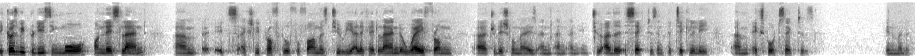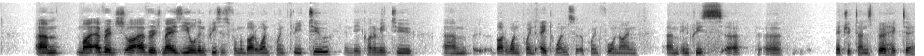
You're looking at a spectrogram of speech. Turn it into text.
because we're producing more on less land, um, it's actually profitable for farmers to reallocate land away from uh, traditional maize and, and, and, into other sectors, and particularly um, export sectors. In a minute. Um, my average or average maize yield increases from about 1.32 in the economy to um, about 1.81, so a 0.49 um, increase uh, uh, metric tons per hectare.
